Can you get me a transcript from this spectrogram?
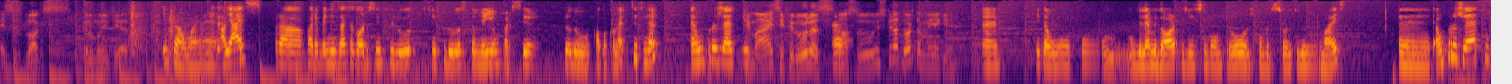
esses blogs pelo mundo inteiro. Então, é, aliás, para parabenizar que agora o Sem, Sem Firulas também é um parceiro do Copa Collective, né? É um projeto. Demais, Sem Firulas, é. nosso inspirador também aqui. É, então, com o Guilherme Dorf, a gente se encontrou, conversou e tudo mais. É, é um projeto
